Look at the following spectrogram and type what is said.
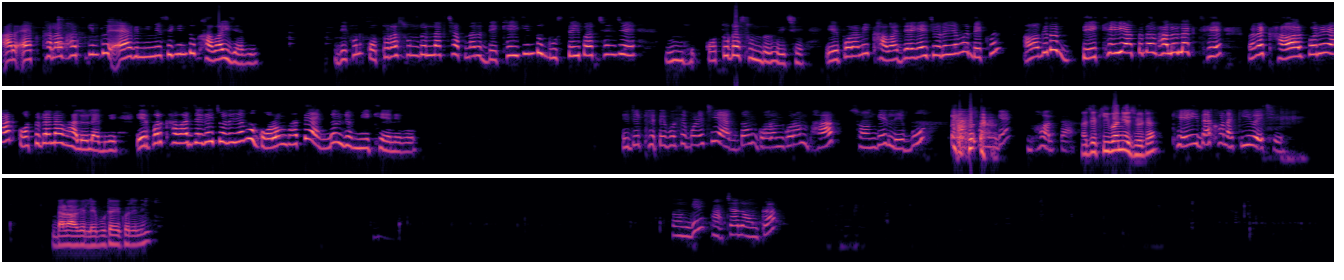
আর এক থালা ভাত কিন্তু এক নিমেষে কিন্তু খাওয়াই যাবে। দেখুন কতটা সুন্দর লাগছে। আপনারা দেখেই কিন্তু বুঝতেই পারছেন যে কতটা সুন্দর হয়েছে। এরপর আমি খাওয়ার জায়গায় চলে যাব। দেখুন, আমাকে তো দেখেই এতটা ভালো লাগছে। মানে খাওয়ার পরে আর কতটা না ভালো লাগবে। এরপর খাওয়ার জায়গায় চলে যাব গরম ভাতে একদম জমিয়ে খেয়ে নেব। এই যে খেতে বসে পড়েছি একদম গরম গরম ভাত সঙ্গে লেবু আর সঙ্গে ভর্তা। আচ্ছা কি বানিয়েছো এটা? খেয়েই দেখো না কি হয়েছে। দাঁড়া আগে লেবুটা এ করে নি সঙ্গে কাঁচা লঙ্কা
